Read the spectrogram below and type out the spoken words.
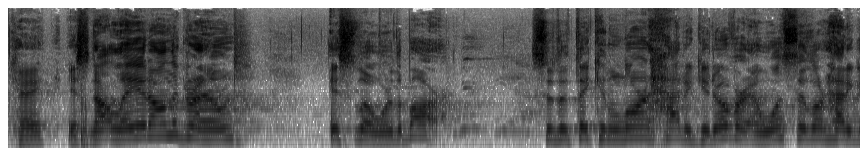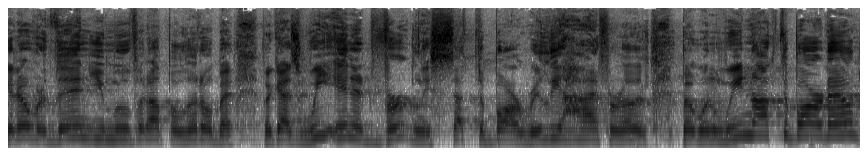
Okay? It's not lay it on the ground, it's lower the bar. So that they can learn how to get over it. And once they learn how to get over it, then you move it up a little bit. But guys, we inadvertently set the bar really high for others. But when we knock the bar down,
